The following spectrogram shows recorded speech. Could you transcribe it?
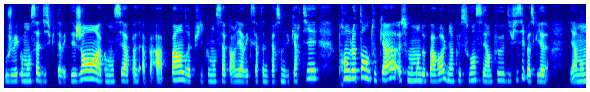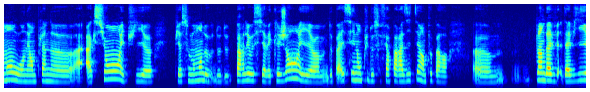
où je vais commencer à discuter avec des gens, à commencer à, à, peindre et puis commencer à parler avec certaines personnes du quartier, prendre le temps en tout cas, ce moment de parole, bien que souvent c'est un peu difficile parce qu'il y a, un moment où on est en pleine euh, action et puis, euh, puis a ce moment de, parler aussi avec les gens et euh, de ne pas essayer non plus de se faire parasiter un peu par plein d'avis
